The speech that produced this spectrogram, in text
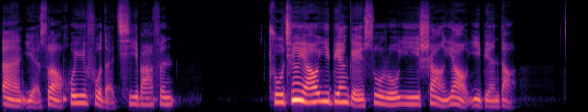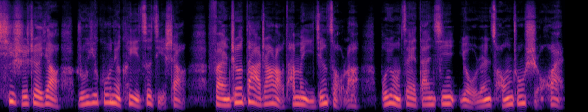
但也算恢复的七八分。楚清瑶一边给素如意上药，一边道：“其实这药，如意姑娘可以自己上，反正大长老他们已经走了，不用再担心有人从中使坏。”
